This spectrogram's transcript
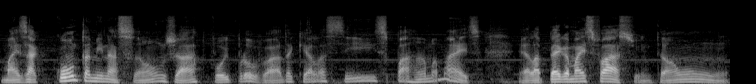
Mas a contaminação já foi provada que ela se esparrama mais. Ela pega mais fácil. Então,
